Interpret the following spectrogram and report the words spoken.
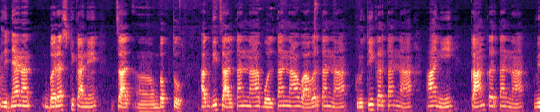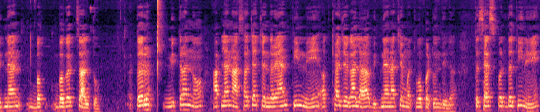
विज्ञानात बऱ्याच ठिकाणी चाल बघतो. अगदी चालताना बोलताना वावरताना कृती करताना आणि काम करताना विज्ञान बघत चालतो. तर मित्रांनो आपल्या नासाच्या चंद्रयान तीनने अख्ख्या जगाला विज्ञानाचे महत्त्व पटवून दिलं. तशाच पद्धतीने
